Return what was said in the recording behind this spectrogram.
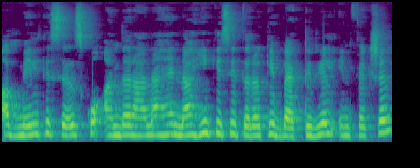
अब मेल के सेल्स को अंदर आना है, ना ही किसी तरह के बैक्टीरियल इन्फेक्शन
